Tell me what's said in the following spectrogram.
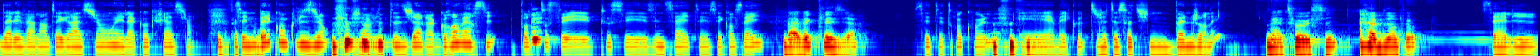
d'aller vers l'intégration et la co-création. C'est une belle conclusion. J'ai envie de te dire un grand merci pour tous ces, tous ces insights et ces conseils. Bah avec plaisir. C'était trop cool. Et bah, écoute, je te souhaite une bonne journée. Bah, toi aussi. À bientôt. Salut.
